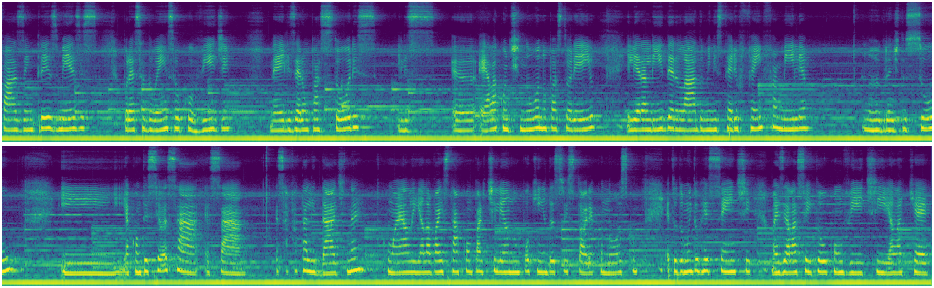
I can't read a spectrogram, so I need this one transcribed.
fazem três meses por essa doença, o Covid. Né? Eles eram pastores, eles, eh, ela continua no pastoreio. Ele era líder lá do Ministério Fé em Família no Rio Grande do Sul e aconteceu essa essa essa fatalidade, né? Com ela e ela vai estar compartilhando um pouquinho da sua história conosco. É tudo muito recente, mas ela aceitou o convite e ela quer,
